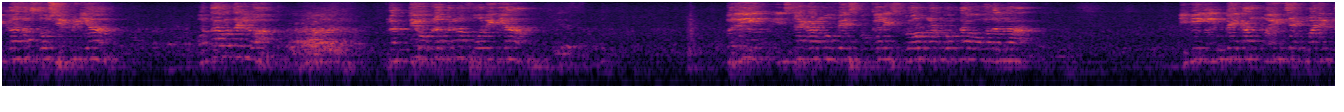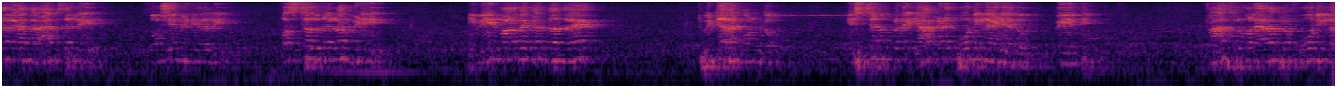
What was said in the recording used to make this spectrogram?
ಬಿಕಾಸ್ ಆಫ್ ಸೋಷಿಯಲ್ ಮೀಡಿಯಾ ಗೊತ್ತಾಗುತ್ತಾ ಇಲ್ವಾ ಪ್ರತಿಯೊಬ್ಬರ ಹತ್ರನೂ ಫೋನ್ ಇದೆಯಾ ಬರೀ ಇನ್ಸ್ಟಾಗ್ರಾಮ್ ಫೇಸ್ಬುಕ್ ಅಲ್ಲಿ ಮಾಡ್ಕೊಂತ ಹೋಗೋದಲ್ಲ ನಿಮಗೆ ಏನ್ ಬೇಕಂತ ಮೈಂಡ್ ಸೆಟ್ ಮಾಡಿರ್ತಾರೆ ಅಂತ ಆಪ್ಸ್ ಅಲ್ಲಿ ಸೋಷಿಯಲ್ ಮೀಡಿಯಾದಲ್ಲಿ ಫಸ್ಟ್ ಅದನ್ನೆಲ್ಲ ಬಿಡಿ. ನೀವೇನ್ ಮಾಡ್ಬೇಕಂತಂದ್ರೆ ಟ್ವಿಟರ್ ಅಕೌಂಟ್ ಎಷ್ಟು ಜನ ಕಡೆ, ಯಾರ ಕಡೆ ಫೋನ್ ಇಲ್ಲ ಹಿಡಿಯೋದು ಅದು ಕೈಯಲ್ಲಿ ಕ್ಲಾಸ್ ರೂಮ್ ಅಲ್ಲಿ ಯಾರ ಫೋನ್ ಇಲ್ಲ,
